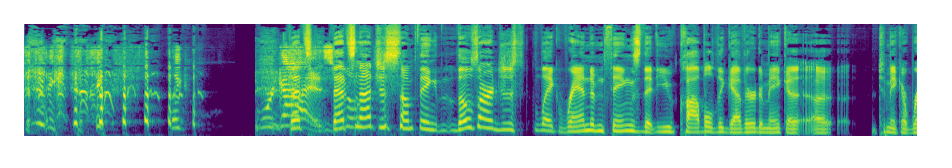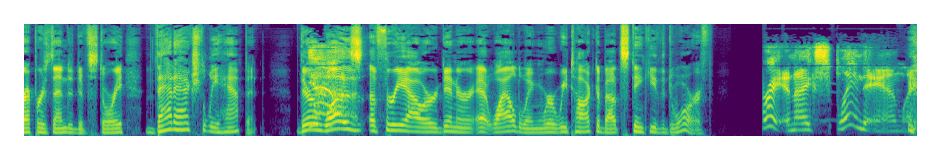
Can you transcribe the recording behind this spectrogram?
like, like, like, we're guys. That's that's not just something. Those aren't just like random things that you cobble together to make a, a to make a representative story. That actually happened. There Yeah. was a three-hour dinner at Wild Wing where we talked about Stinky the dwarf. Right. And I explained to Anne like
